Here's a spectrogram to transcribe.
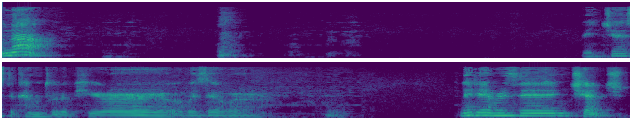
Now, we just come to the pure observer. Let everything change.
